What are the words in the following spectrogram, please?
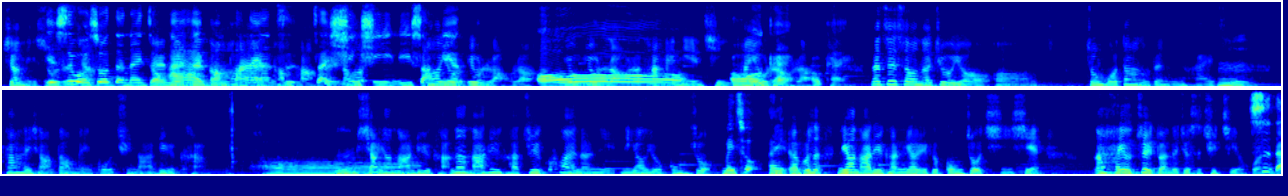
像你说的，也是我说的那种矮矮胖胖那样子，在性吸引力上面，然后又又老了，哦，又又老了，他还年轻，他又老了，OK，那这时候呢，就有呃中国大陆的女孩子，她很想到美国去拿绿卡。哦，嗯，想要拿绿卡，那拿绿卡最快呢？你你要有工作，没错，哎呃不是，你要拿绿卡，你要有一个工作期限，那还有最短的就是去结婚，是的，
